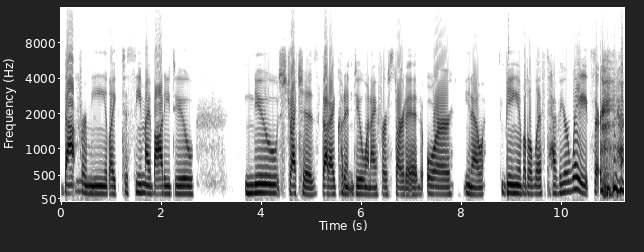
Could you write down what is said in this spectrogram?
That for Mm. me, like to see my body do new stretches that I couldn't do when I first started or, you know, being able to lift heavier weights or you know,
